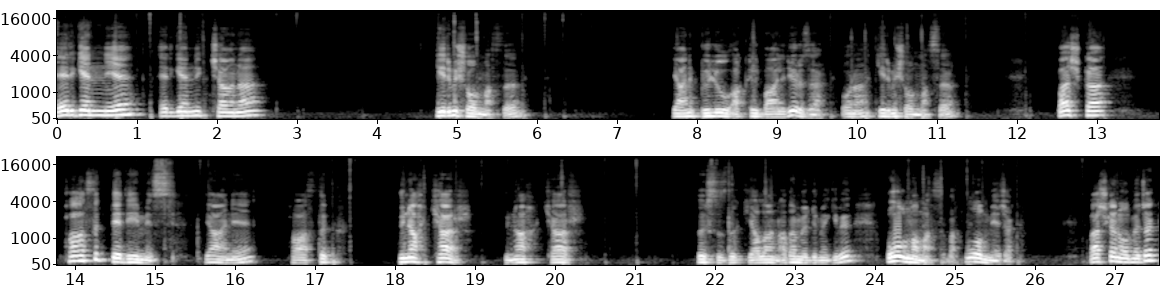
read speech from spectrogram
ergenliğe, ergenlik çağına girmiş olması, yani bülü akıl bali diyoruz ya ona girmiş olması. Başka fasık dediğimiz yani fasık günahkar günahkar hırsızlık, yalan, adam öldürme gibi olmaması. Bak bu olmayacak. Başka ne olmayacak?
